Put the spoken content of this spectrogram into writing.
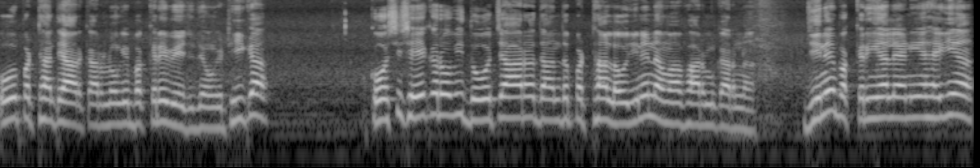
ਉਹ ਪੱਠਾਂ ਤਿਆਰ ਕਰ ਲਓਗੇ, ਬੱਕਰੇ ਵੇਚ ਦਿਓਗੇ, ਠੀਕ ਆ? ਕੋਸ਼ਿਸ਼ ਇਹ ਕਰੋ ਵੀ 2-4 ਦੰਦ ਪੱਠਾਂ ਲਓ ਜਿਹਨੇ ਨਵਾਂ ਫਾਰਮ ਕਰਨਾ। ਜਿਹਨੇ ਬੱਕਰੀਆਂ ਲੈਣੀਆਂ ਹੈਗੀਆਂ,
